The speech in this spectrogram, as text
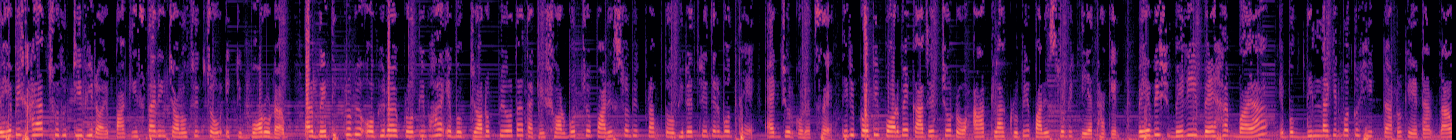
মেহবিস হায়াত শুধু টিভি নয়, পাকিস্তানি চলচ্চিত্রেও একটি বড় নাম। তার ব্যতিক্রমী অভিনয় প্রতিভা এবং জনপ্রিয়তা তাকে সর্বোচ্চ পারিশ্রমিক প্রাপ্ত অভিনেত্রীদের মধ্যে একজন করেছে। তিনি প্রতি পর্বে কাজের জন্য আট লাখ রুপি পারিশ্রমিক নিয়ে থাকেন। মেহবিস বেরি বেহান মায়া এবং দিল্লাগির মতো হিট নাটকে তার নাম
